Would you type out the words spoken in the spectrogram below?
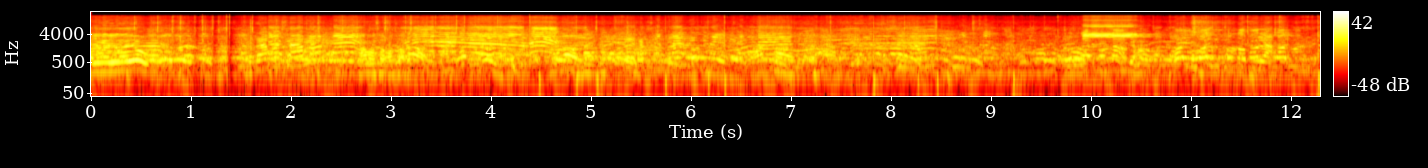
ayo ayo ayo Berapa sama? sama sama sama iya Ayo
